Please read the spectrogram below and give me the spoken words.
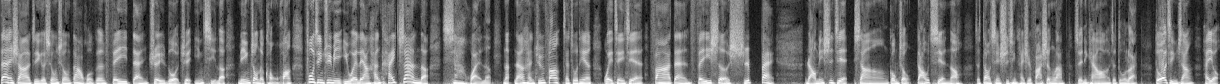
但是啊，这个熊熊大火跟飞弹坠落却引起了民众的恐慌。附近居民以为两韩开战了，吓坏了。那南韩军方在昨天为这一件发弹飞射失败。扰民事件向公众道歉呢、这道歉事情还是发生了，所以你看啊、这多乱，多紧张。还有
